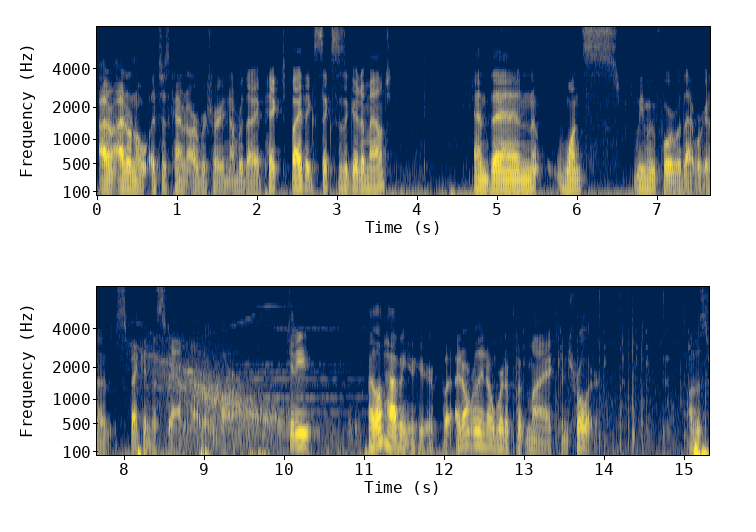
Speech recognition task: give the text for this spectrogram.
I don't, I don't know, it's just kind of an arbitrary number that I picked, but I think six is a good amount. And then once we move forward with that, we're going to spec into stamina a little more. Kitty, I love having you here, but I don't really know where to put my controller. I'll just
